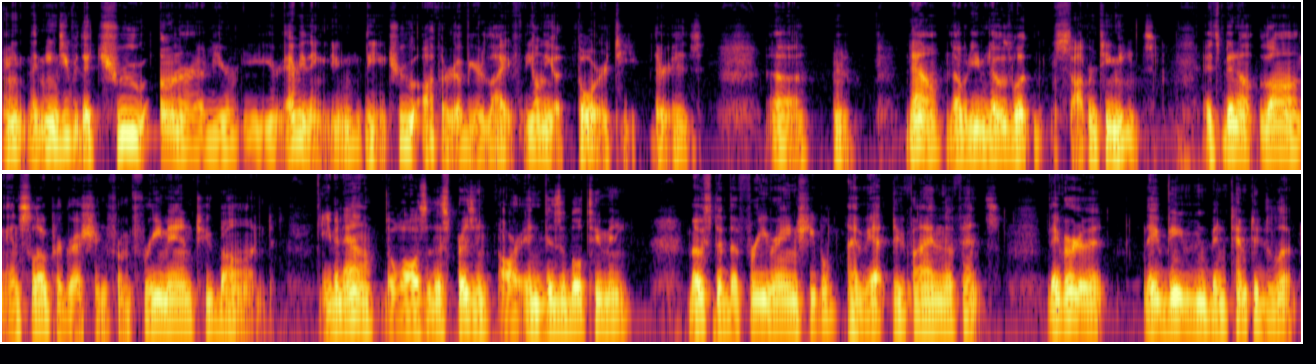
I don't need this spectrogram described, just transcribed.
Right? That means you were the true owner of your, your everything, dude. The true author of your life, the only authority there is. Uh, yeah. Now, nobody even knows what sovereignty means. It's been a long and slow progression from free man to bond. Even now, the walls of this prison are invisible to many. Most of the free range sheeple have yet to find the fence. They've heard of it. They've even been tempted to look,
